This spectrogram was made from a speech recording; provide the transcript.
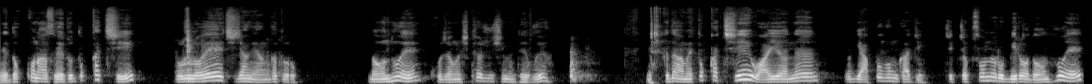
네, 넣고 나서 얘도 똑같이 롤러에 지장이 안 가도록 넣은 후에 고정을 시켜주시면 되고요. 네, 그 다음에 똑같이 와이어는 여기 앞부분까지 직접 손으로 밀어 넣은 후에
